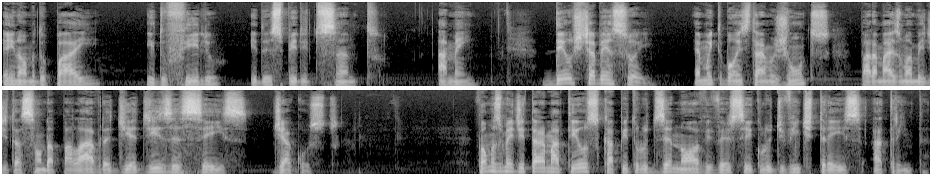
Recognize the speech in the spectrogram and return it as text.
Em nome do Pai, e do Filho, e do Espírito Santo. Amém. Deus te abençoe. É muito bom estarmos juntos para mais uma meditação da palavra, dia 16 de agosto. Vamos meditar Mateus capítulo 19, versículo de 23 a 30.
